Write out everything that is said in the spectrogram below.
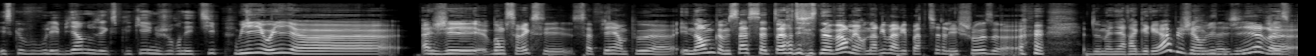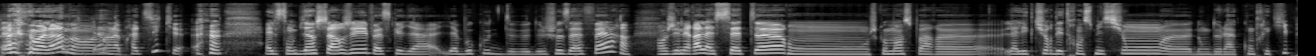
Est-ce que vous voulez bien nous expliquer une journée type? Oui, oui. Euh... J'ai bon, c'est vrai que c'est ça fait un peu euh, énorme comme ça, 7h 19h mais on arrive à répartir les choses euh, de manière agréable, j'ai envie de dire. voilà, dans, dans, la pratique. Elles sont bien chargées parce qu'il y a il y a beaucoup de, de, choses à faire. En général à 7h, on je commence par euh, la lecture des transmissions donc de la contre-équipe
